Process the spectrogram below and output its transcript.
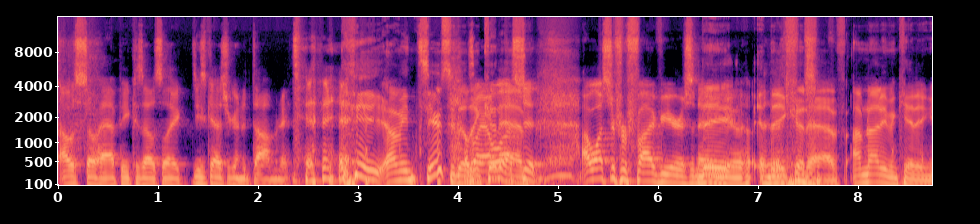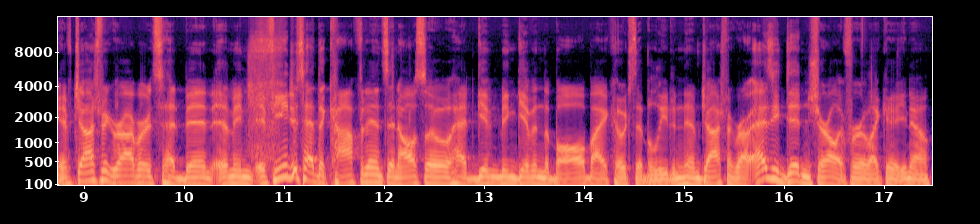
I was so happy because I was like, these guys are going to dominate. I I mean seriously though, they like, I could watched have. it. I watched it for five years, and They, AAU. they could have. I'm not even kidding. If Josh McRoberts had been, I mean, if he just had the confidence and also had given, been given the ball by a coach that believed in him, Josh McRoberts, as he did in Charlotte for like a, you know,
